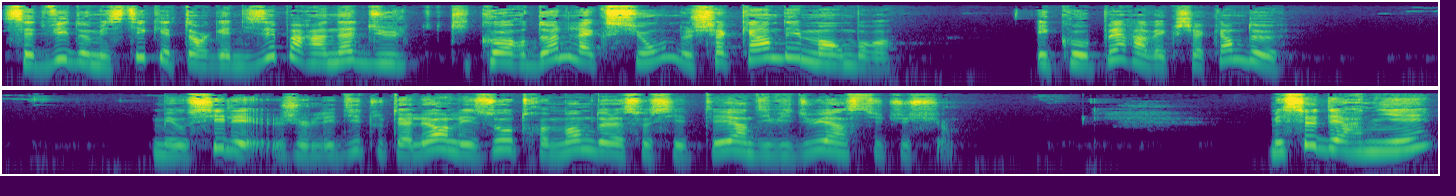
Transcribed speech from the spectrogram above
Cette vie domestique est organisée par un adulte qui coordonne l'action de chacun des membres et coopère avec chacun d'eux mais aussi, je l'ai dit tout à l'heure, les autres membres de la société, individus et institutions. Mais ce dernier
